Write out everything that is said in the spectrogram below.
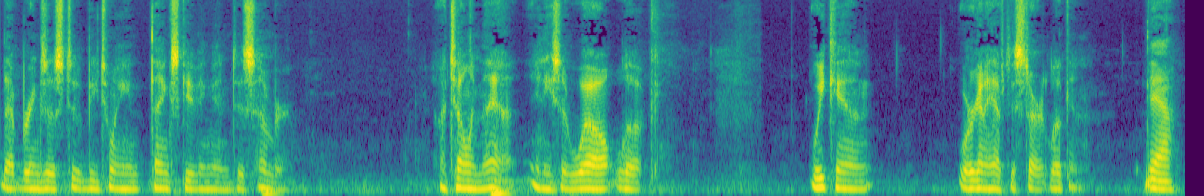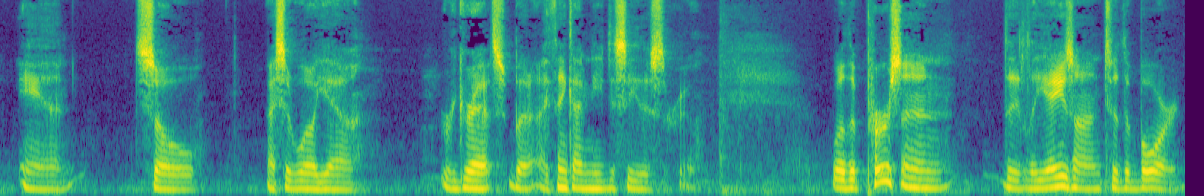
that brings us to between Thanksgiving and December. I tell him that. And he said, Well, look, we can, we're going to have to start looking. Yeah. And so I said, Well, yeah, regrets, but I think I need to see this through. Well, the person, the liaison to the board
